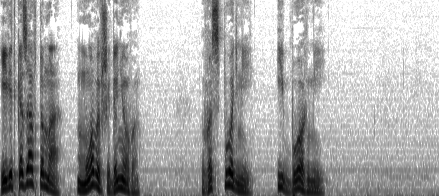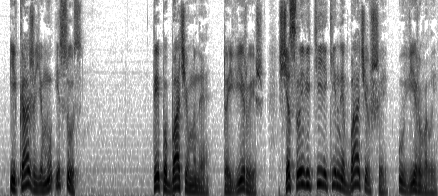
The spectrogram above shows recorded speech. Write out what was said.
І відказав Тома, мовивши до нього Господь мій і Бог мій. І каже йому Ісус Ти побачив мене, то й віруєш. Щасливі ті, які, не бачивши, увірували.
